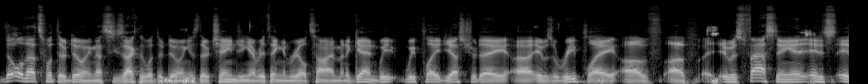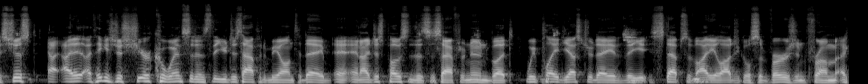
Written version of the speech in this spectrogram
Well, that's what they're doing. That's exactly what they're doing. Is they're changing everything in real time. And again, we we played yesterday. Uh, it was a replay of of. It was fascinating. It's it's just I, I think it's just sheer coincidence that you just happened to be on today. And, and I just posted this this afternoon. But we played yesterday the steps of ideological subversion from a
